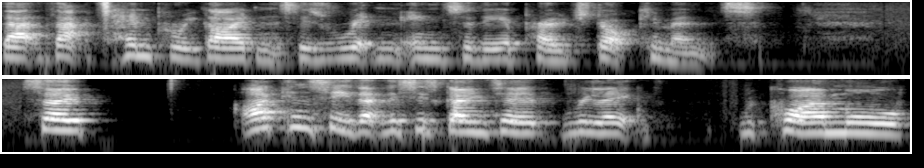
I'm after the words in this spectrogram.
that that temporary guidance is written into the approach documents. So I can see that this is going to relate, require more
